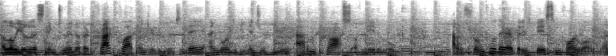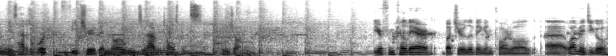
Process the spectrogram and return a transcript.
Hello, you're listening to another Crackpot interview, and today I'm going to be interviewing Adam Cross of Native Oak. Adam's from Kildare, but he's based in Cornwall, and he's had his work featured in Norwegian advertisements. Enjoy. You're from Kildare, but you're living in Cornwall. Uh, what made you go?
